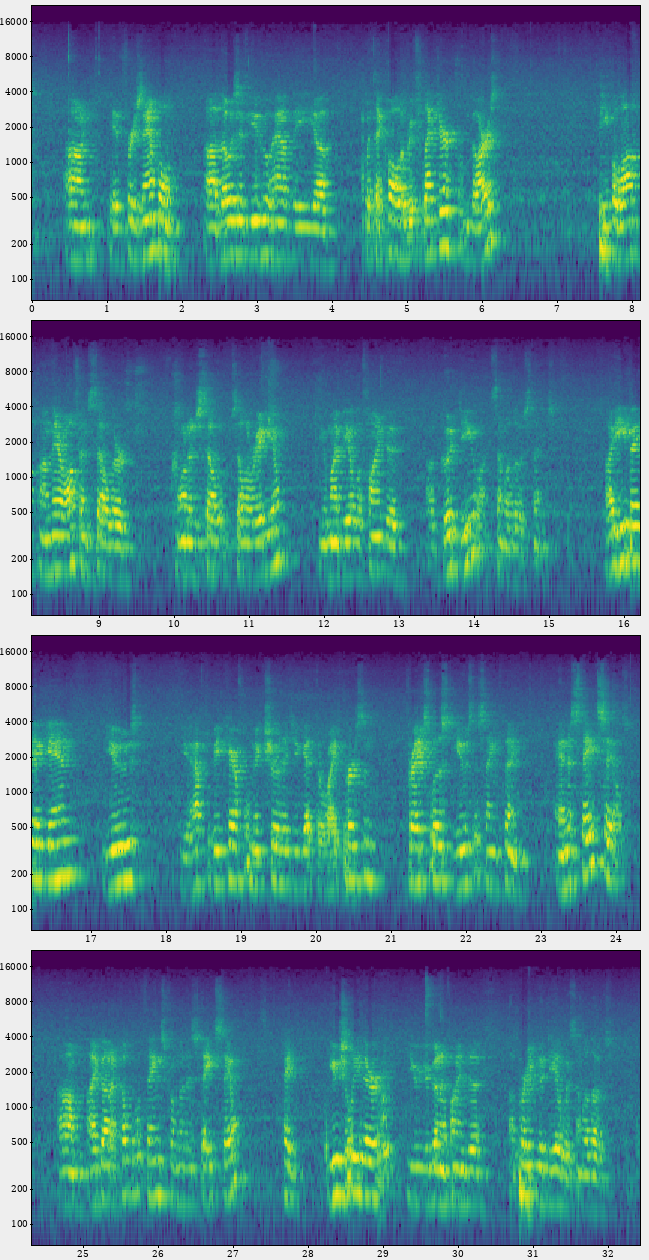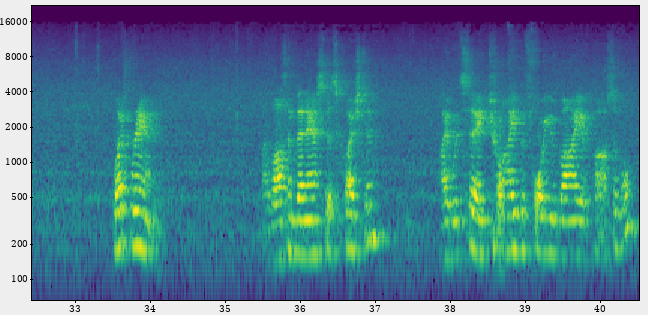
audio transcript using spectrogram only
Um, if, for example, uh, those of you who have the uh, what they call a reflector from GARS, people off, on there often sell their wanted to sell sell a radio. You might be able to find a, a good deal on some of those things. Uh, eBay again, used. You have to be careful. Make sure that you get the right person. Craigslist, use the same thing. And estate sales. Um, I got a couple of things from an estate sale. Hey, usually they're, you're, you're going to find a, a pretty good deal with some of those. What brand? I've often been asked this question. I would say try before you buy if possible.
